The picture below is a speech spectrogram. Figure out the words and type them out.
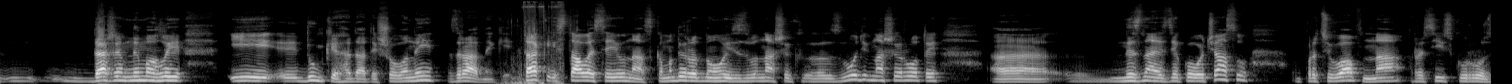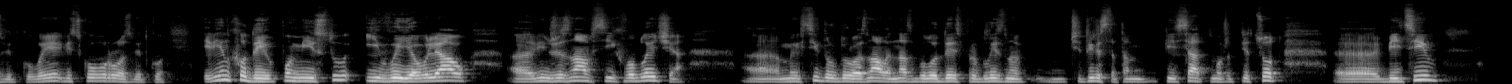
навіть не могли і е, думки гадати, що вони зрадники. Так і сталося і у нас. Командир одного із наших е, зводів, нашої роти, е, не знаю з якого часу, працював на російську розвідку, військову розвідку. І він ходив по місту і виявляв, він же знав всіх в обличчя. Ми всі друг друга знали. Нас було десь приблизно 450, може 500 е, бійців.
